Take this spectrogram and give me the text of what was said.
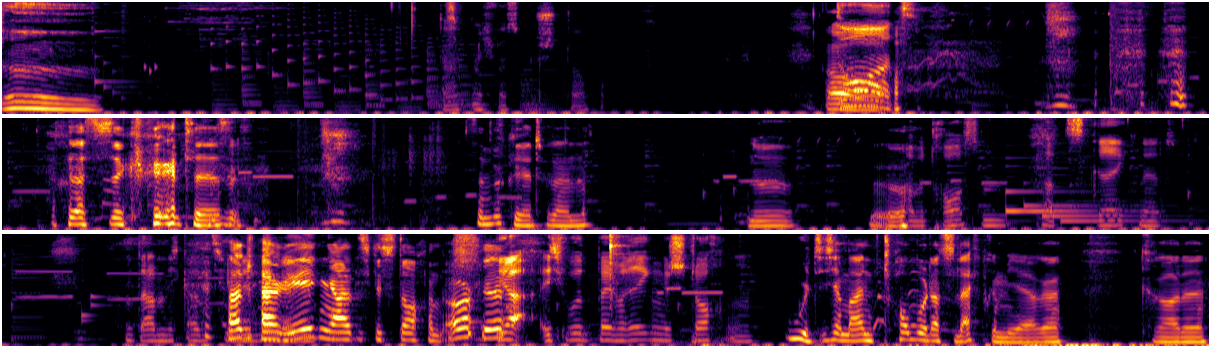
Äh. Da hat mich was gestochen. Oh. Dort! Das ist so kritisch. ist eine Mücke hier drin. Nö, Oh. aber draußen hat es geregnet. Und da haben mich ganz viele. Hat der Dinge- Regen hat dich gestochen. Okay. Ja, ich wurde beim Regen gestochen. Gut, ich habe mal ein Tombo das Live-Premiere. Gerade.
